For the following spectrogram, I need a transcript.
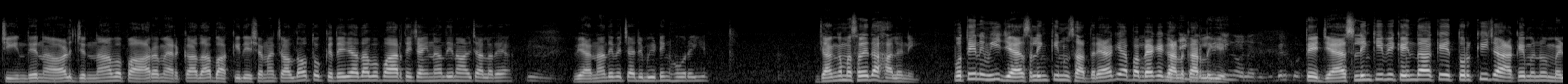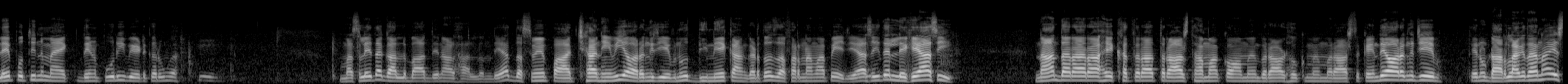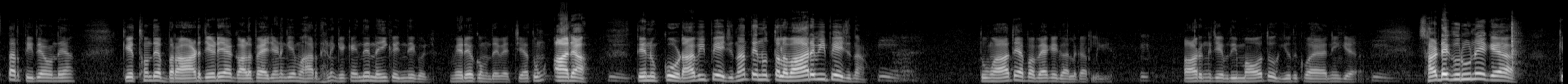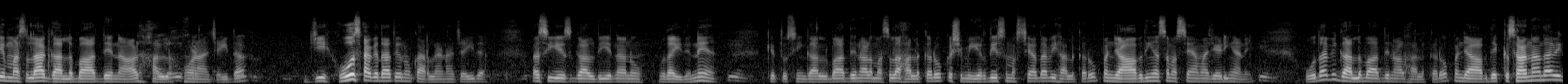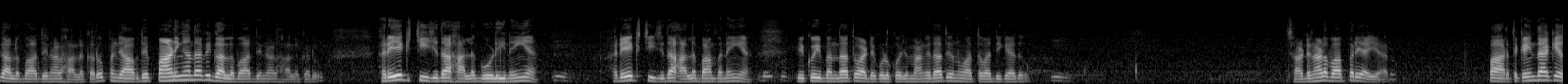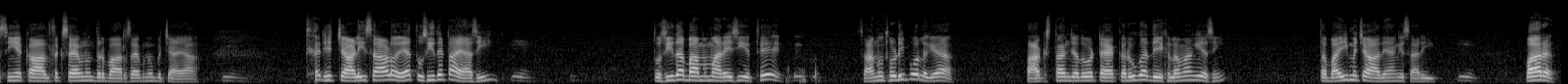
ਚੀਨ ਦੇ ਨਾਲ ਜਿੰਨਾ ਵਪਾਰ ਅਮਰੀਕਾ ਦਾ ਬਾਕੀ ਦੇਸ਼ਾਂ ਨਾਲ ਚੱਲਦਾ ਉਹ ਤੋਂ ਕਿਤੇ ਜ਼ਿਆਦਾ ਵਪਾਰ ਤੇ ਚਾਈਨਾ ਦੇ ਨਾਲ ਚੱਲ ਰਿਹਾ। ਵਿਆਨਾ ਦੇ ਵਿੱਚ ਅੱਜ ਮੀਟਿੰਗ ਹੋ ਰਹੀ ਹੈ। ਜੰਗ ਮਸਲੇ ਦਾ ਹੱਲ ਨਹੀਂ। ਪੁਤਿਨ ਵੀ ਜੈਸਲਿੰਕੀ ਨੂੰ ਸੱਦ ਰਿਹਾ ਕਿ ਆਪਾਂ ਬਹਿ ਕੇ ਗੱਲ ਕਰ ਲਈਏ। ਤੇ ਜੈਸਲਿੰਕੀ ਵੀ ਕਹਿੰਦਾ ਕਿ ਤੁਰਕੀ ਚ ਆ ਕੇ ਮੈਨੂੰ ਮਿਲੇ ਪੁਤਿਨ ਮੈਂ ਇੱਕ ਦਿਨ ਪੂਰੀ ਵੇਟ ਕਰੂੰਗਾ। ਮਸਲੇ ਤਾਂ ਗੱਲਬਾਤ ਦੇ ਨਾਲ ਹੱਲ ਹੁੰਦੇ ਆ। ਦਸਵੇਂ ਪਾਤਸ਼ਾਹ ਨੇ ਵੀ ਔਰੰਗਜ਼ੇਬ ਨੂੰ ਦਿਨੇ ਕਾਂਗੜ ਤੋਂ ਜ਼ਫਰਨਾਮਾ ਭੇਜਿਆ ਸੀ ਤੇ ਲਿਖਿਆ ਸੀ ਨਾ ਦਰਾ ਰਾਹੇ ਖਤਰਾ ਤਰਾਸ ਥਾਮਾ ਕੌਮੇ ਬਰਾੜ ਹੁਕਮੇ ਮਰਾਸਤ। ਕਹਿੰਦੇ ਔਰੰਗਜ਼ੇਬ ਤੈਨੂੰ ਡਰ ਲੱਗਦਾ ਨਾ ਇਸ ਧਰਤੀ ਤੇ ਆਉਂਦੇ ਆ ਕਿ ਇੱਥੋਂ ਦੇ ਬਰਾੜ ਜਿਹੜੇ ਆ ਗਲ ਪੈ ਜਾਣਗੇ, ਮਾਰ ਦੇਣਗੇ, ਕਹਿੰਦੇ ਨਹੀਂ ਕਹਿੰਦੇ ਕੁਝ, ਮੇਰੇ ਹੁਕਮ ਦੇ ਵਿੱਚ ਆ, ਤੂੰ ਆ ਜਾ, ਤੈਨੂੰ ਘੋੜਾ ਵੀ ਭੇਜਦਾ ਤੈਨੂੰ ਤਲਵਾਰ ਵੀ ਭੇਜਦਾ ਤੂੰ ਆ ਤੇ ਆਪਾਂ ਬਹਿ ਕੇ ਗੱਲ ਕਰ ਲਈਏ। ਔਰੰਗਜ਼ੇਬ ਦੀ ਮੌਤ ਹੋ ਗਈ, ਉਹਦੇ ਕੋ ਆਇਆ ਨਹੀਂ ਗਿਆ। ਸਾਡੇ ਗੁਰੂ ਨੇ ਕਿਹਾ ਕਿ ਮਸਲਾ ਗੱਲਬਾਤ ਦੇ ਨਾਲ ਹੱਲ ਹੋਣਾ ਚਾਹੀਦਾ। ਜੇ ਹੋ ਸਕਦਾ ਤੇ ਉਹਨੂੰ ਕਰ ਲੈਣਾ ਚਾਹੀਦਾ। ਅਸੀਂ ਇਸ ਗੱਲ ਦੀ ਇਹਨਾਂ ਨੂੰ ਵਧਾਈ ਦਿੰਨੇ ਆ ਕਿ ਤੁਸੀਂ ਗੱਲਬਾਤ ਦੇ ਨਾਲ ਮਸਲਾ ਹੱਲ ਕਰੋ, ਕਸ਼ਮੀਰ ਦੀ ਸਮੱਸਿਆ ਦਾ ਵੀ ਹੱਲ ਕਰੋ, ਪੰਜਾਬ ਦੀਆਂ ਸਮੱਸਿਆਵਾਂ ਜਿਹੜੀਆਂ ਨੇ, ਉਹਦਾ ਵੀ ਗੱਲਬਾਤ ਦੇ ਨਾਲ ਹੱਲ ਕਰੋ, ਪੰਜਾਬ ਦੇ ਕਿਸਾਨਾਂ ਦਾ ਵੀ ਗੱਲਬਾਤ ਦੇ ਨਾਲ ਹੱਲ ਕਰੋ, ਪੰਜਾਬ ਦੇ ਪਾਣੀਆਂ ਦਾ ਵੀ ਗੱਲਬਾਤ ਦੇ ਨਾਲ ਹੱਲ ਕਰੋ। ਹਰੇਕ ਚੀਜ਼ ਦਾ ਹੱਲ ਗੋਲੀ ਨਹੀਂ ਹੈ। ਹਰੇਕ ਚੀਜ਼ ਦਾ ਹੱਲ ਬੰਬ ਨਹੀਂ ਹੈ। ਵੀ ਕੋਈ ਬੰਦਾ ਤੁਹਾਡੇ ਕੋਲ ਕੁਝ ਮੰਗਦਾ ਤੇ ਉਹਨੂੰ ਅੱਤਵਾਦੀ ਕਹਿ ਦਿਓ। ਸਾਡੇ ਨਾਲ ਵਾਪਰਿਆ ਯਾਰ। ਭਾਰਤ ਕਹਿੰਦਾ ਕਿ ਅਸੀਂ ਅਕਾਲ ਤਖਤ ਸਾਹਿਬ ਨੂੰ ਦਰਬਾਰ ਸਾਹਿਬ ਨੂੰ ਬਚਾਇਆ। ਤੇ ਅਜੇ 40 ਸਾਲ ਹੋਇਆ ਤੁਸੀਂ ਤਾਂ ਢਾਇਆ ਸੀ। ਤੁਸੀਂ ਤਾਂ ਬੰਬ ਮਾਰੇ ਸੀ ਇੱਥੇ। ਸਾਨੂੰ ਥੋੜੀ ਭੁੱਲ ਗਿਆ। ਪਾਕਿਸਤਾਨ ਜਦੋਂ ਅਟੈਕ ਕਰੂਗਾ ਦੇਖ ਲਵਾਂਗੇ ਅਸੀਂ। ਤਬਾਹੀ ਮਚਾ ਦੇਾਂਗੇ ਸਾਰੀ। ਪਰ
